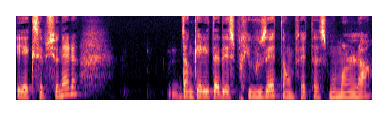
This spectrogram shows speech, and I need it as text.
et exceptionnelle. Dans quel état d'esprit vous êtes en fait à ce moment-là?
